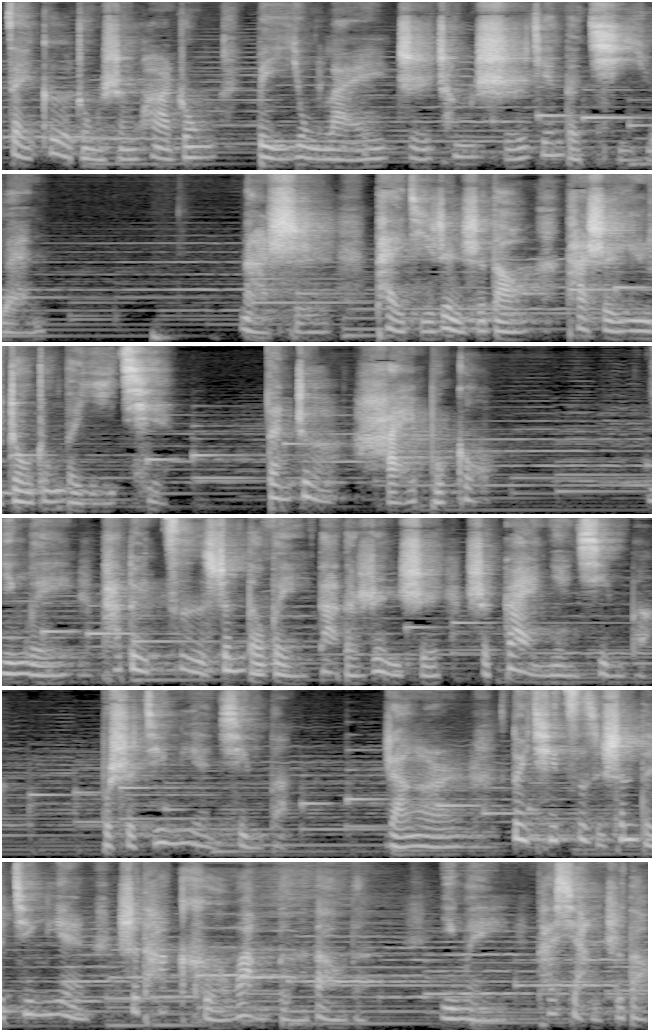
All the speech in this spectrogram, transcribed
在各种神话中被用来指称时间的起源。那时，太极认识到它是宇宙中的一切，但这还不够。因为他对自身的伟大的认识是概念性的，不是经验性的；然而，对其自身的经验是他渴望得到的，因为他想知道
